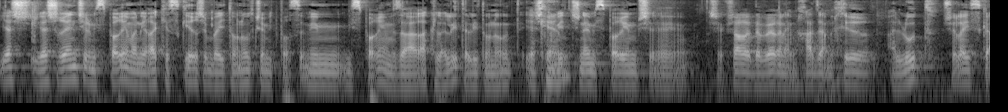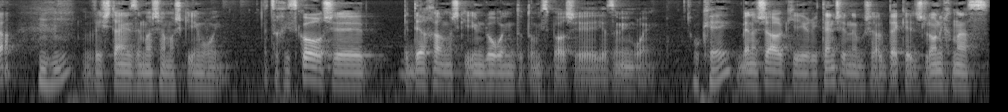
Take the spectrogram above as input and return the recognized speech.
יש, יש ריינג' של מספרים, אני רק אזכיר שבעיתונות כשמתפרסמים מספרים, וזו הערה כללית על עיתונות, יש כן. תמיד שני מספרים ש, שאפשר לדבר עליהם, אחד זה המחיר עלות של העסקה, ושתיים זה מה שהמשקיעים רואים. וצריך לזכור שבדרך כלל משקיעים לא רואים את אותו מספר שיזמים רואים. אוקיי. בין השאר כי retention למשל, package לא נכנס,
